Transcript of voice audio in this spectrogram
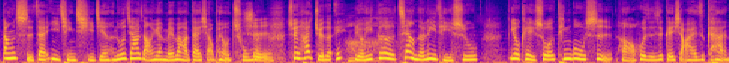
当时在疫情期间，很多家长因为没办法带小朋友出门，所以他觉得哎，有一个这样的立体书。又可以说听故事啊，或者是给小孩子看，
